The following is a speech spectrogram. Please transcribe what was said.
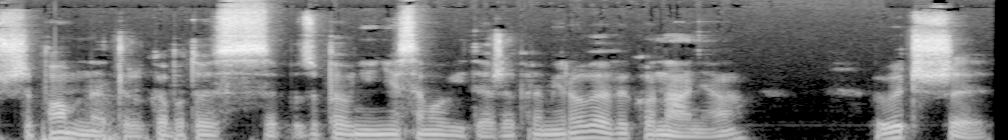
Przypomnę tylko, bo to jest zupełnie niesamowite, że premierowe wykonania były trzy.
